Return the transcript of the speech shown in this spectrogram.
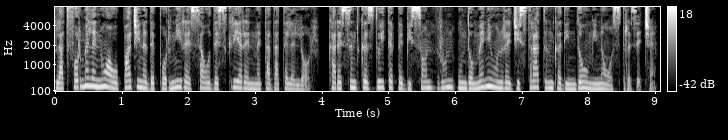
Platformele nu au o pagină de pornire sau o descriere în metadatele lor, care sunt găzduite pe Bison Run, un domeniu înregistrat încă din 2019.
